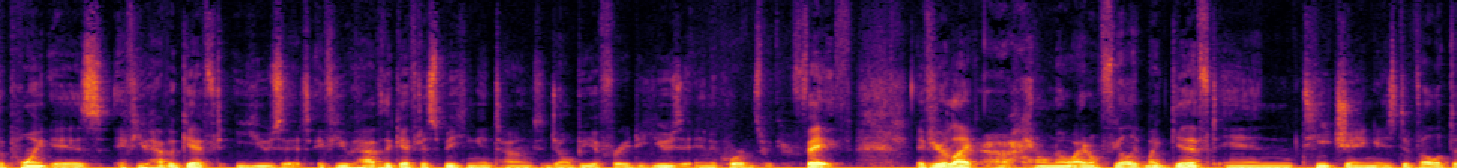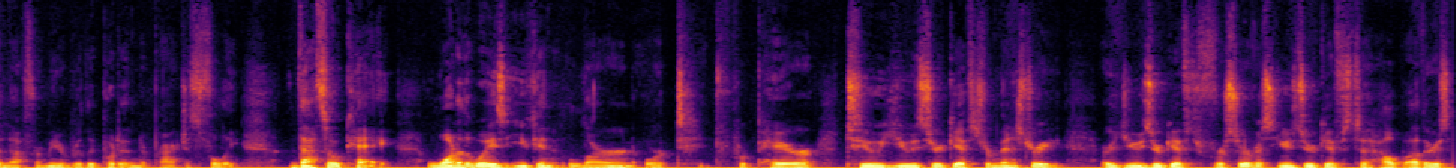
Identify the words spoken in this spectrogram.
The point is, if you have a gift, use it. If you have the gift of speaking in tongues, don't be afraid to use it in accordance with your faith. If you're like, I don't know, I don't feel like my gift in teaching is developed enough for me to really put it into practice fully, that's okay. One of the ways that you can learn or t- prepare to use your gifts for ministry or use your gifts for service, use your gifts to help others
